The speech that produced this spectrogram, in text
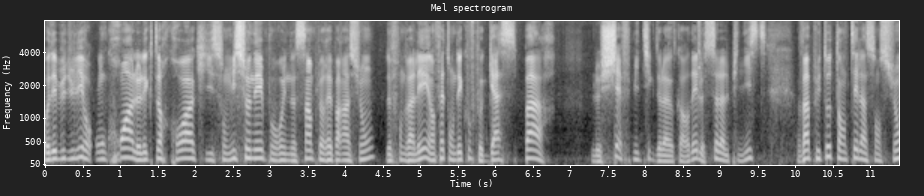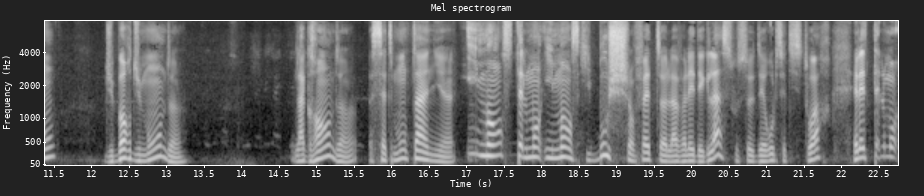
Au début du livre, on croit, le lecteur croit qu'ils sont missionnés pour une simple réparation de fond de vallée. Et en fait, on découvre que Gaspard, le chef mythique de la cordée, le seul alpiniste, va plutôt tenter l'ascension du bord du monde la grande, cette montagne immense, tellement immense, qui bouche en fait la vallée des glaces où se déroule cette histoire, elle est tellement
